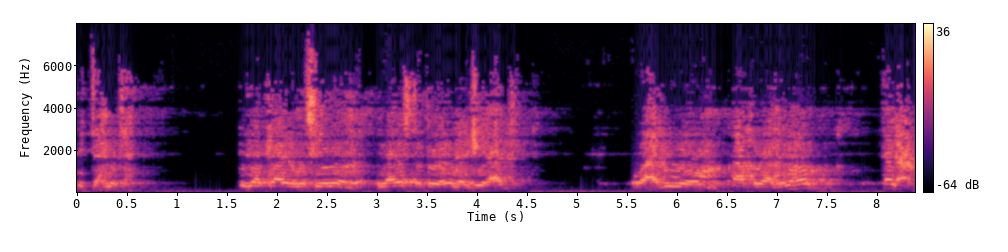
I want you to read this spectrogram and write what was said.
في التهلكة. إذا كان المسلمون لا يستطيعون الجهاد وعدوهم أقوى منهم فنعم.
